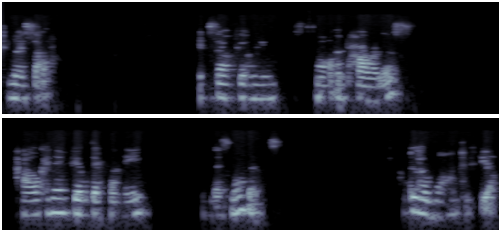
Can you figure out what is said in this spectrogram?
to myself. Instead of feeling small and powerless, how can I feel differently in this moment? How do I want to feel?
